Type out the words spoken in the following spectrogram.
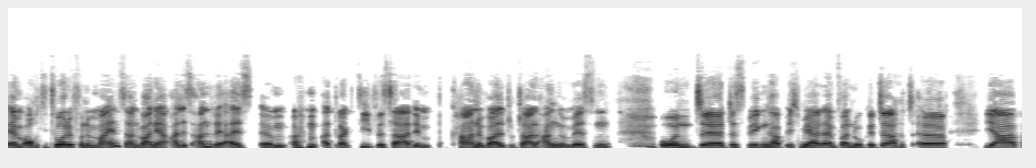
Ähm, auch die Tore von den Mainzern waren ja alles andere als ähm, attraktiv ist, hat dem Karneval total angemessen. Und äh, deswegen habe ich mir halt einfach nur gedacht, äh, ja,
